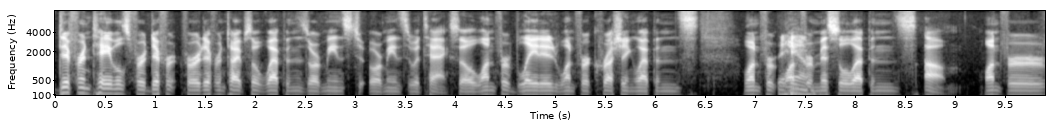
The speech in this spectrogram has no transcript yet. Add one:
different tables for different for different types of weapons or means to or means to attack. So one for bladed, one for crushing weapons, one for one for missile weapons, um, one for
